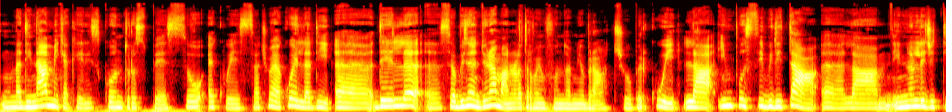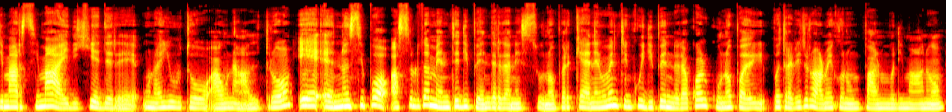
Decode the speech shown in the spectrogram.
una, dinamica che riscontro spesso è questa, cioè quella di eh, del eh, se ho bisogno di una mano la trovo in fondo al mio braccio, per cui la impossibilità, eh, la, il non legittimarsi mai di chiedere un aiuto a un altro e eh, non si può assolutamente dipendere da nessuno, perché nel momento in cui dipendo da qualcuno poi potrei ritrovarmi con un palmo di mano.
